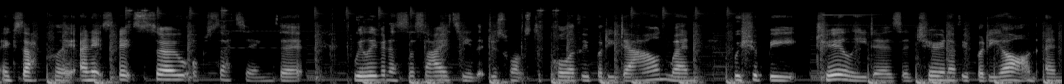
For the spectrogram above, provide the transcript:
Exactly, and it's it's so upsetting that we live in a society that just wants to pull everybody down when we should be cheerleaders and cheering everybody on and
